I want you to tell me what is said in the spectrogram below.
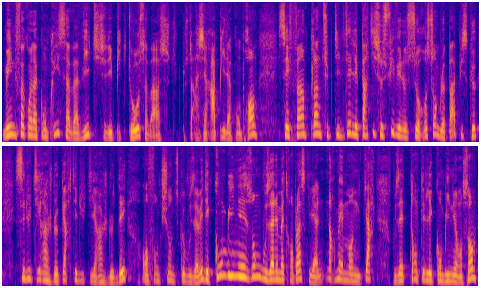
mais une fois qu'on a compris, ça va vite, c'est des pictos, ça va, assez rapide à comprendre, c'est fin, plein de subtilités, les parties se suivent et ne se ressemblent pas puisque c'est du tirage de cartes et du tirage de dés en fonction de ce que vous avez, des combinaisons que vous allez mettre en place, qu'il y a énormément de cartes, vous êtes tenté de les combiner ensemble,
